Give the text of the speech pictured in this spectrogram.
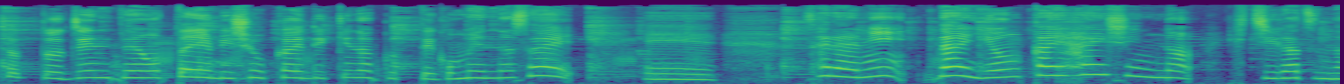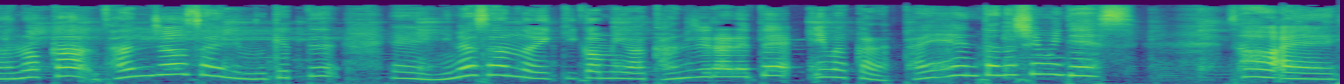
ちょっと全然お便り紹介できなくってごめんなさい。えー、さらに第4回配信の7月7日誕生祭に向けて、えー、皆さんの意気込みが感じられて今から大変楽しみです。そう、えー、7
